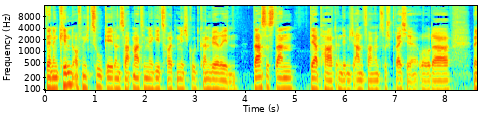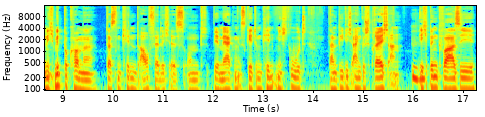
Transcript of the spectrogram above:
wenn ein Kind auf mich zugeht und sagt, Martin, mir geht's heute nicht gut, können wir reden. Das ist dann der Part, in dem ich anfange zu sprechen. Oder wenn ich mitbekomme, dass ein Kind auffällig ist und wir merken, es geht dem Kind nicht gut, dann biete ich ein Gespräch an. Ich bin quasi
